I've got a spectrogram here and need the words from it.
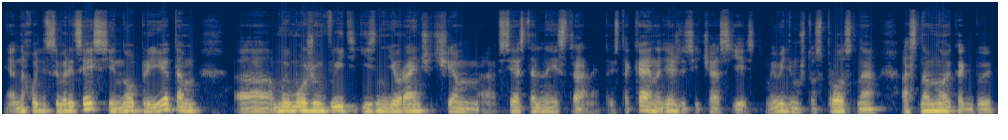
находится в рецессии, но при этом мы можем выйти из нее раньше, чем а, все остальные страны. То есть такая надежда сейчас есть. Мы видим, что спрос на основной как бы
